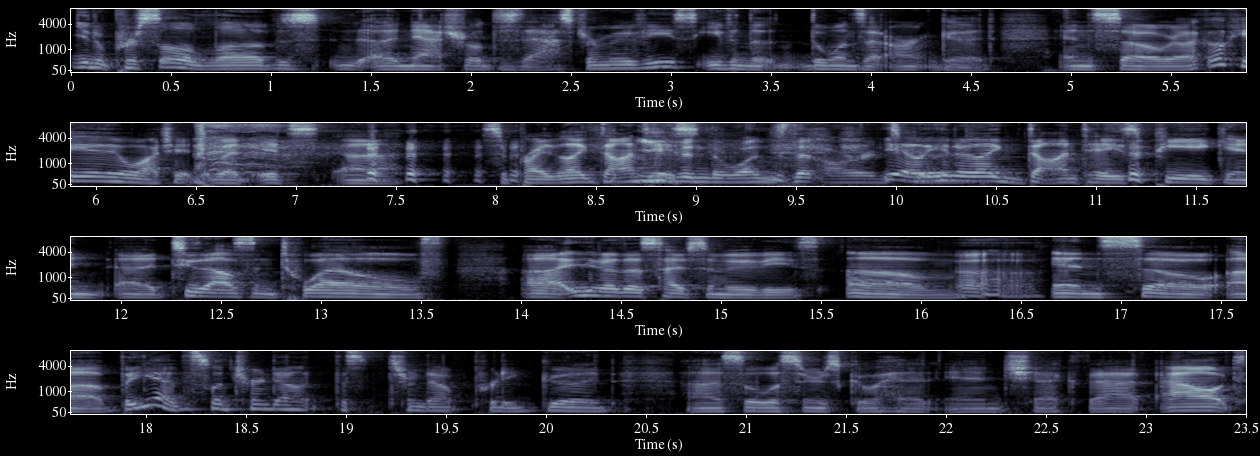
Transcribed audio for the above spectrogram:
you know, Priscilla loves uh, natural disaster movies, even the the ones that aren't good. And so we're like, okay, yeah, watch it. But it's uh, surprising. Like Dante's, even the ones that aren't yeah, good. you know, like Dante's Peak in uh, 2012. Uh, you know those types of movies. Um, Uh-huh. And so, uh, but yeah, this one turned out this turned out pretty good. Uh, so listeners, go ahead and check that out.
